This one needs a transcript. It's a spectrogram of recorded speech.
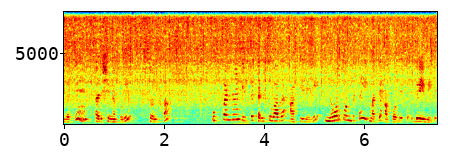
ಇದಕ್ಕೆ ಅರಿಶಿನ ಪುಡಿ ಸ್ವಲ್ಪ. ಉಪ್ಪನ್ನು ಹಿಟ್ಟು ಕಲಿಸುವಾಗ ಹಾಕಿದ್ದೀವಿ. ನೋಡ್ಕೊಂಡ್ಬಿಟ್ಟು ಈಗ ಮತ್ತೆ ಹಾಕ್ಕೋಬೇಕು ಗ್ರೇವಿಗೆ.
